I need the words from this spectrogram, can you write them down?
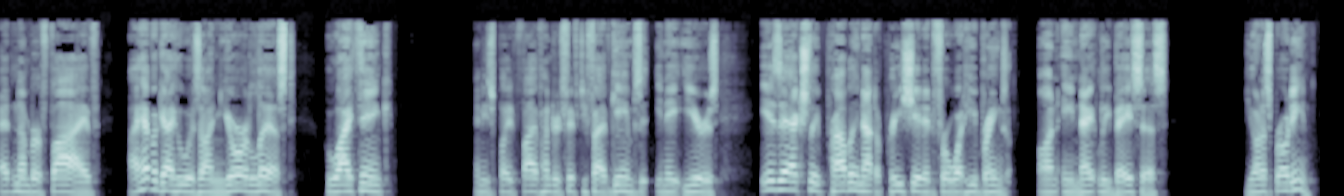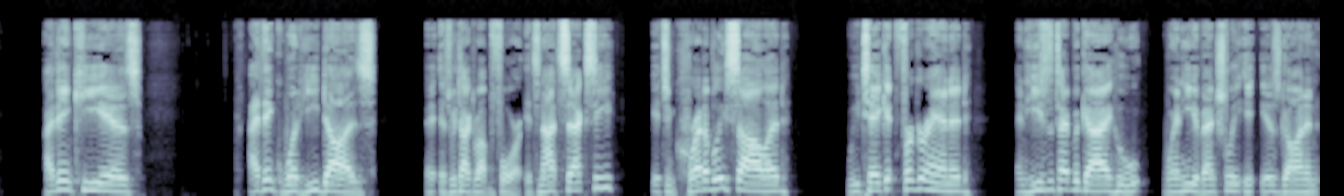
at number five, I have a guy who was on your list who I think, and he's played 555 games in eight years, is actually probably not appreciated for what he brings on a nightly basis. Jonas Brodin. I think he is. I think what he does, as we talked about before, it's not sexy. It's incredibly solid. We take it for granted. And he's the type of guy who, when he eventually is gone, and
